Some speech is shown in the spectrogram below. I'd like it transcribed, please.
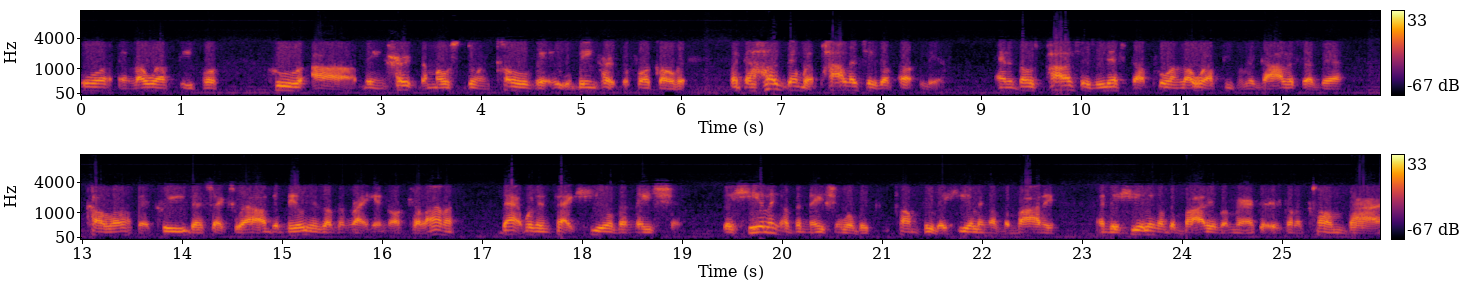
poor and low wealth people who are being hurt the most during COVID, who were being hurt before COVID, but to hug them with policies of uplift. And if those policies lift up poor and low wealth people, regardless of their color, their creed, their sexuality, the millions of them right here in North Carolina, that will in fact heal the nation. The healing of the nation will be, come through the healing of the body, and the healing of the body of America is going to come by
